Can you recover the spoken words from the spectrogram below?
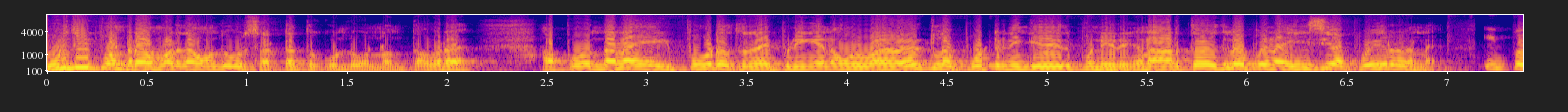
உறுதி பண்ணுற மாதிரி தான் வந்து ஒரு சட்டத்தை கொண்டு வரணும் தவிர அப்போ வந்து நான் இப்போ கூட இப்போ நீங்கள் ஒரு வழக்கில் போட்டு நீங்கள் இது பண்ணிடுங்க நான் அடுத்த இதில் போய் நான் ஈஸியாக போயிடுறேன். இப்போ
